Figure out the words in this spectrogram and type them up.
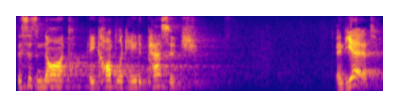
This is not a complicated passage. And yet,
